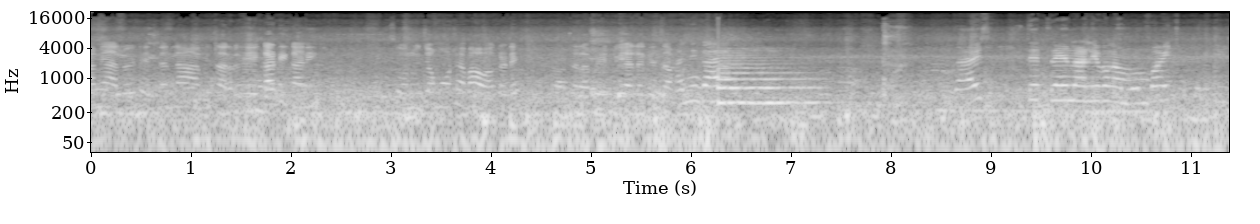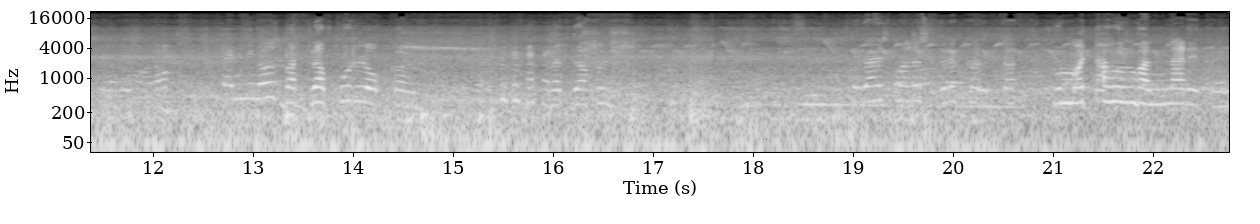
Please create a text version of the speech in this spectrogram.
आम्ही आलोय स्टेशनला आम्ही चाललो एका ठिकाणी सोनूच्या मोठ्या भावाकडे. चला भेटूया लगेच आपण. आणि गाईस इथे ट्रेन आली बघा मुंबई. टर्मिनस भद्रापूर लोकल भद्रापूर ते गाईस मला सगळे करत मी मोठा होऊन बांधणार आहे ट्रेन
